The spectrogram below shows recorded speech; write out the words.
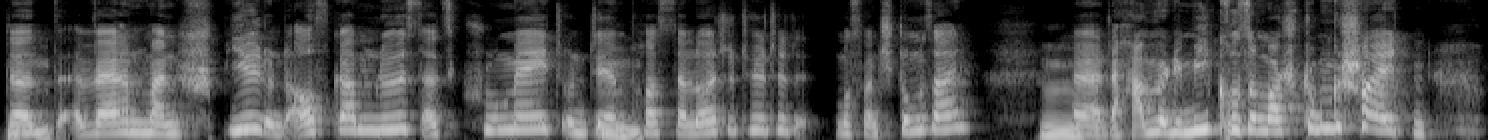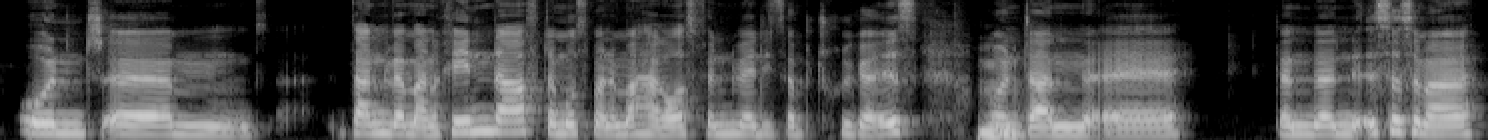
Da, Mhm. während man spielt und Aufgaben löst als Crewmate und der Mhm. Imposter Leute tötet, muss man stumm sein. Hm. Äh, da haben wir die Mikros immer stumm geschalten. Und ähm, dann, wenn man reden darf, dann muss man immer herausfinden, wer dieser Betrüger ist. Hm. Und dann, äh, dann, dann ist das immer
